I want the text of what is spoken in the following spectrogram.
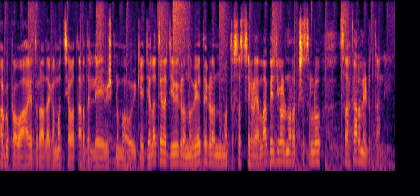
ಹಾಗೂ ಪ್ರವಾಹ ಎದುರಾದಾಗ ಮತ್ಸ್ಯಾವತಾರದಲ್ಲಿ ವಿಷ್ಣು ಮಹುವಿಗೆ ಜಲಚರ ಜೀವಿಗಳನ್ನು, ವೇದಗಳನ್ನು ಮತ್ತು ಸಸ್ಯಗಳ ಎಲ್ಲ ಬೀಜಗಳನ್ನು ರಕ್ಷಿಸಲು ಸಹಕಾರ ನೀಡುತ್ತಾನೆ.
